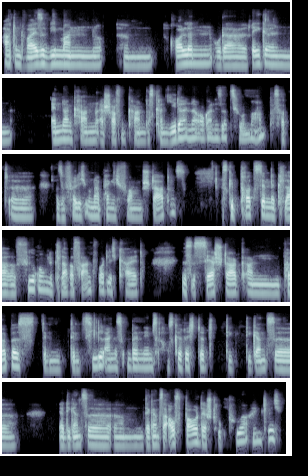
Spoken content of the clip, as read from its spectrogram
Art und Weise, wie man ähm, Rollen oder Regeln ändern kann, erschaffen kann. Das kann jeder in der Organisation machen. Das hat äh, also völlig unabhängig vom Status. Es gibt trotzdem eine klare Führung, eine klare Verantwortlichkeit. Es ist sehr stark an Purpose, dem, dem Ziel eines Unternehmens ausgerichtet. Die, die ganze, ja, die ganze, ähm, der ganze Aufbau der Struktur eigentlich.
